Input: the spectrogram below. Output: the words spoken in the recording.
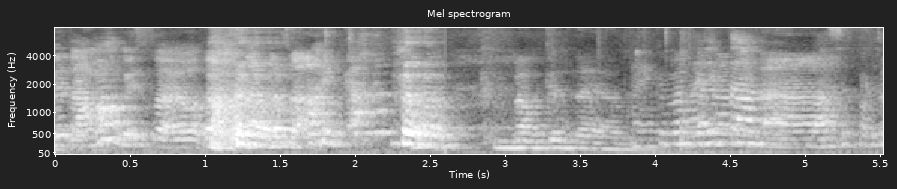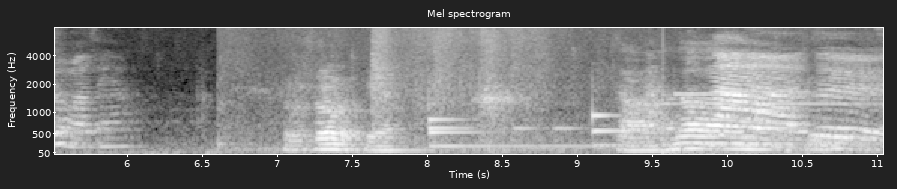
왜 남하고 잘하니까. 금방 끝나요. 그만 일단 마스크 걱정 마세요. 돌아볼게요. 자 하나, 둘,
